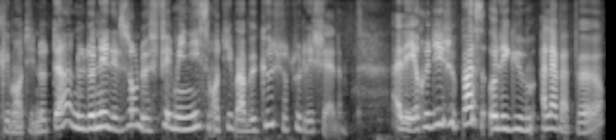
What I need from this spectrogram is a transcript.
Clémentine Autain, nous donner des leçons de féminisme anti-barbecue sur toutes les chaînes. Allez, Rudy, je passe aux légumes à la vapeur.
